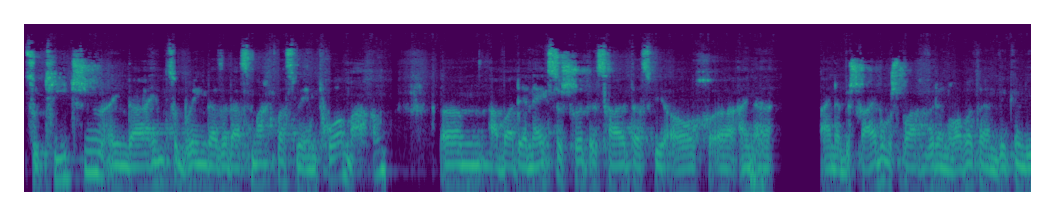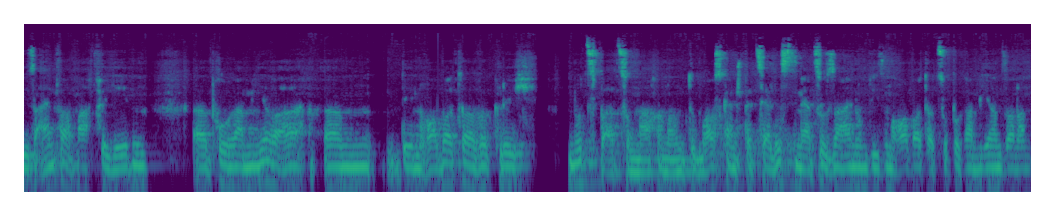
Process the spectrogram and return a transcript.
zu teachen, ihn dahin zu bringen, dass er das macht, was wir ihm vormachen. Ähm, aber der nächste Schritt ist halt, dass wir auch äh, eine, eine Beschreibungssprache für den Roboter entwickeln, die es einfach macht für jeden äh, Programmierer, ähm, den Roboter wirklich nutzbar zu machen. Und du brauchst kein Spezialist mehr zu sein, um diesen Roboter zu programmieren, sondern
